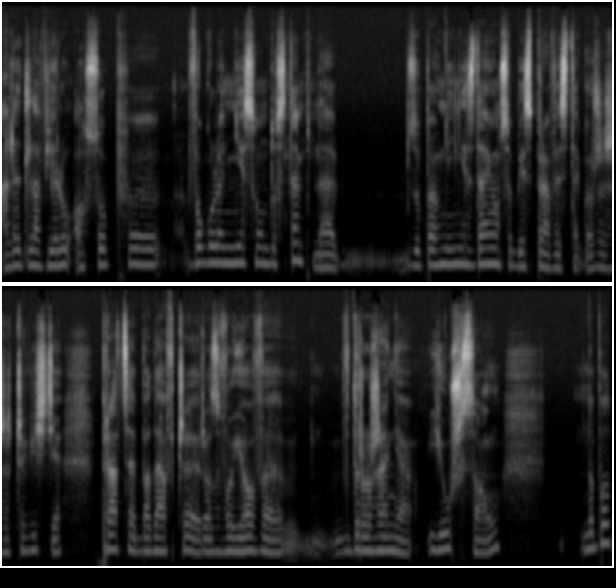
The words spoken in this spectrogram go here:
ale dla wielu osób y, w ogóle nie są dostępne. Zupełnie nie zdają sobie sprawy z tego, że rzeczywiście prace badawcze, rozwojowe, wdrożenia już są, no bo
